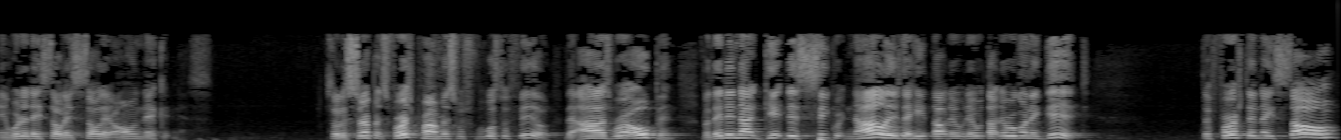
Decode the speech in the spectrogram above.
and what did they sow? They saw their own nakedness. So the serpent's first promise was, was fulfilled. Their eyes were open. But they did not get this secret knowledge that he thought they, they thought they were going to get. The first thing they saw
